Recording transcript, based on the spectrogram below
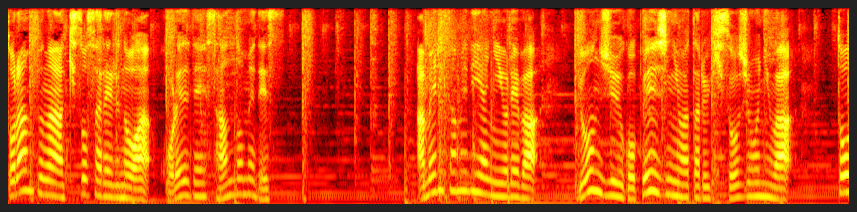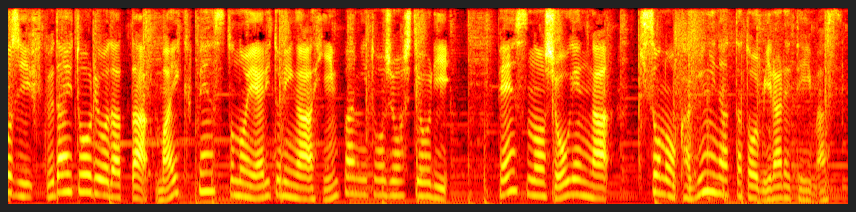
トランプが起訴されるのはこれで3度目です。アメリカメディアによれば45ページにわたる起訴状には当時副大統領だったマイク・ペンスとのやり取りが頻繁に登場しておりペンスの証言が起訴の鍵になったとみられています。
